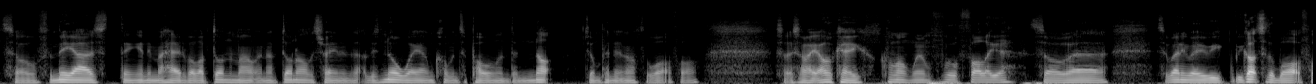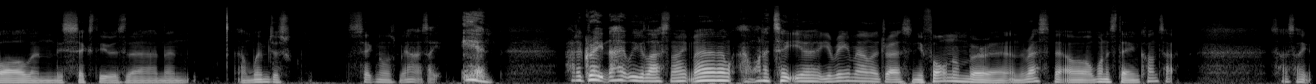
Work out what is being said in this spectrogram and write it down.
So for me, I was thinking in my head, well, I've done the mountain, I've done all the training. There's no way I'm coming to Poland and not jumping in off the waterfall. So it's like, okay, come on, Wim, we'll follow you. So uh, so anyway, we we got to the waterfall and this 60 was there, and then and Wim just signals me out. It's like, Ian, had a great night with you last night, man. I, I want to take your your email address and your phone number and, the rest of it. I want to stay in contact. So I was like,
